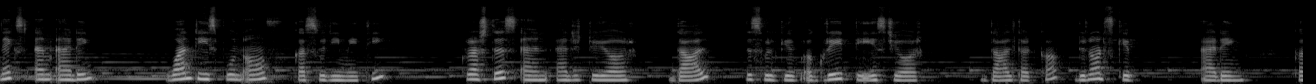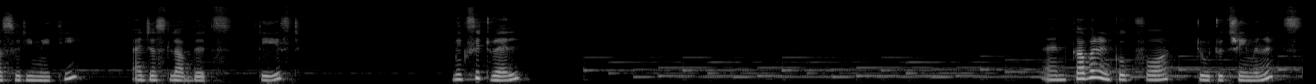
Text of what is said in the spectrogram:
Next I'm adding 1 teaspoon of kasuri methi. Crush this and add it to your dal. This will give a great taste your dal tadka. Do not skip adding kasuri methi. I just love this taste. Mix it well and cover and cook for 2 to 3 minutes.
